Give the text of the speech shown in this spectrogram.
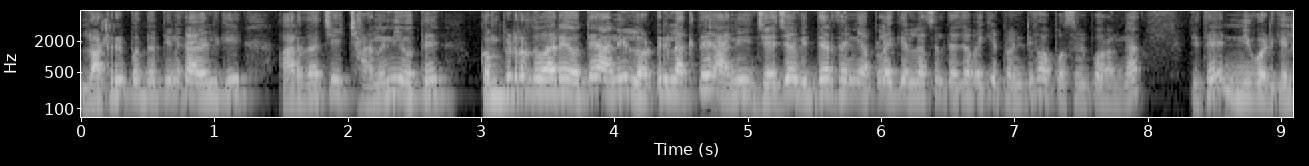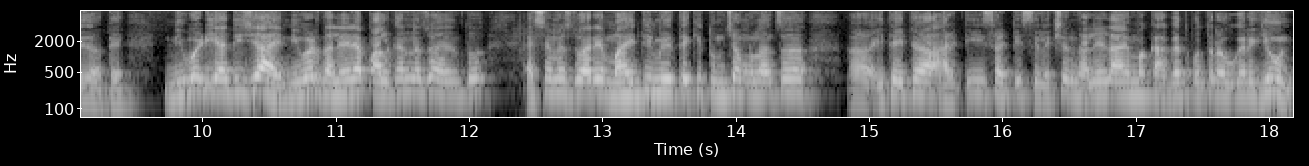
लॉटरी पद्धतीने काय होईल की अर्जाची छाननी होते कम्प्युटरद्वारे होते आणि लॉटरी लागते आणि जे ज्या विद्यार्थ्यांनी अप्लाय केलं असेल त्याच्यापैकी ट्वेंटी फाय पर्सेंट पोरांना तिथे निवड केली जाते. निवड यादी जी आहे निवड झालेल्या पालकांना जो आहे तो एस एम एसद्वारे माहिती मिळते की तुमच्या मुलांचं इथे इथं आर टी ईसाठी सिलेक्शन झालेलं आहे. मग कागदपत्र वगैरे घेऊन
